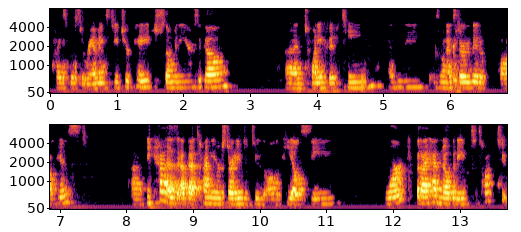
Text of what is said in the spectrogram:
high school ceramics teacher page so many years ago in 2015, I believe, is when I started it, August. Uh, because at that time we were starting to do all the PLC work, but I had nobody to talk to.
